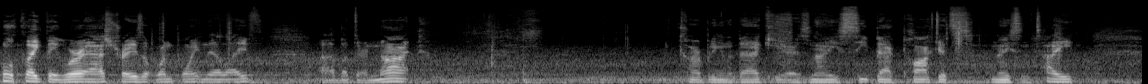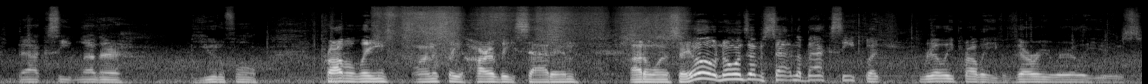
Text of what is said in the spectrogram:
look like they were ashtrays at one point in their life, uh, but they're not. Carpeting in the back here is nice. Seat back pockets, nice and tight. Back seat leather, beautiful. Probably, honestly, hardly sat in. I don't want to say, oh, no one's ever sat in the back seat, but really, probably very rarely used.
